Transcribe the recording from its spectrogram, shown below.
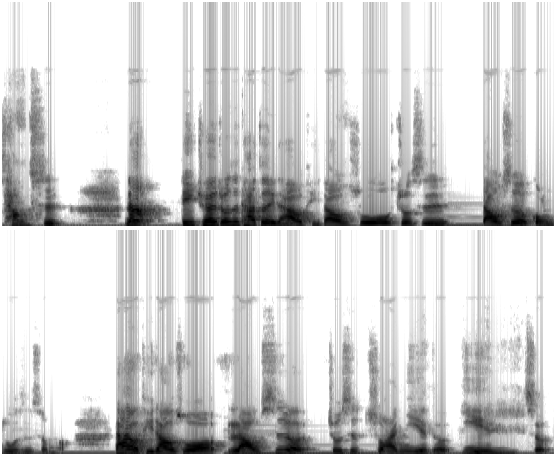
尝试。那的确就是他这里他有提到说，就是导师的工作是什么？他有提到说，老师的就是专业的业余者。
